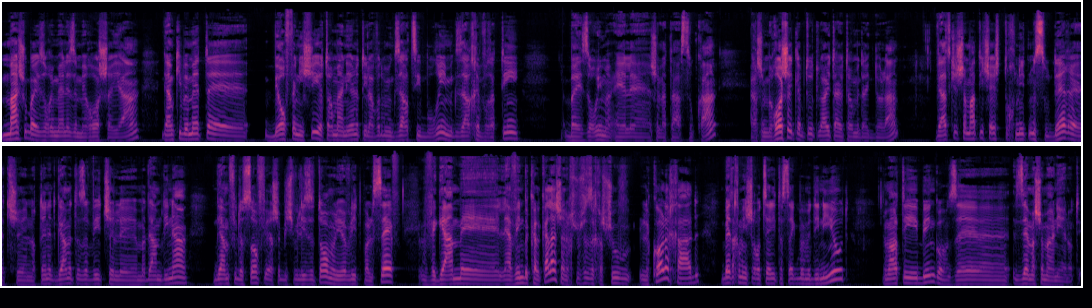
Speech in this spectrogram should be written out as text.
משהו באזורים האלה זה מראש היה, גם כי באמת באופן אישי יותר מעניין אותי לעבוד במגזר ציבורי, מגזר חברתי, באזורים האלה של התעסוקה. כך שמראש ההתלבטות לא הייתה יותר מדי גדולה. ואז כששמעתי שיש תוכנית מסודרת שנותנת גם את הזווית של אה, מדע המדינה, גם פילוסופיה, שבשבילי זה טוב, אני אוהב להתפלסף, וגם uh, להבין בכלכלה, שאני חושב שזה חשוב לכל אחד, בטח מי שרוצה להתעסק במדיניות, אמרתי, בינגו, זה, זה מה שמעניין אותי.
